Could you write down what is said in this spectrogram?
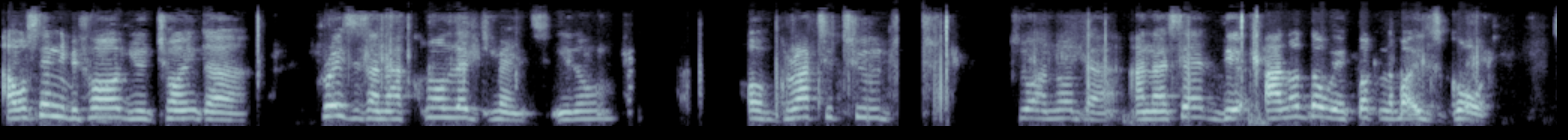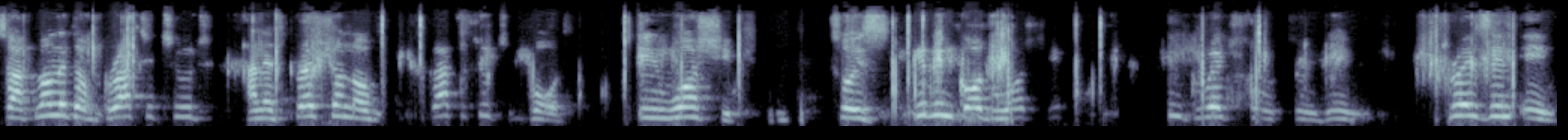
I was saying before you joined, uh, praise is an acknowledgement, you know, of gratitude to another. And I said the another we're talking about is God. So acknowledge of gratitude, an expression of gratitude to God in worship. So it's giving God worship, being grateful to Him, praising Him.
